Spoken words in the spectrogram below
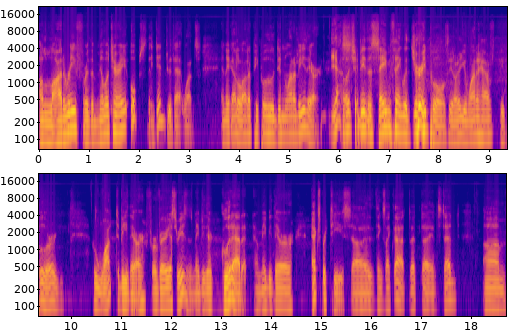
a lottery for the military"? Oops, they did do that once and they got a lot of people who didn't want to be there. Yes. Well, it should be the same thing with jury pools. You know, you want to have people who are who want to be there for various reasons. Maybe they're good at it, or maybe their expertise, uh, things like that. But uh, instead, um,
